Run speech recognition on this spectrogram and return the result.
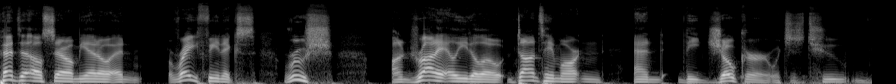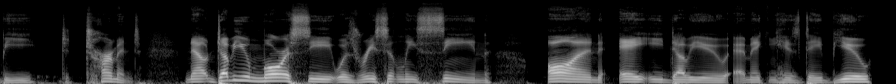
Penta El Zero Miedo and Rey Fenix, Rush, Andrade El Idolo, Dante Martin, and the Joker, which is to be determined. Now, W. Morrissey was recently seen on AEW at eh, making his debut.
